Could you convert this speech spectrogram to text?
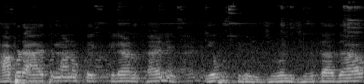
આપણે આત્માનું કંઈક કલ્યાણ થાય ને, એવું તમે જીવન જીવતા જાઓ.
